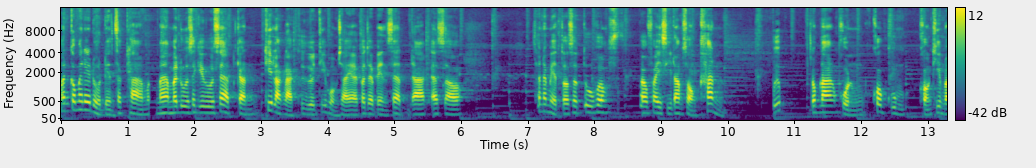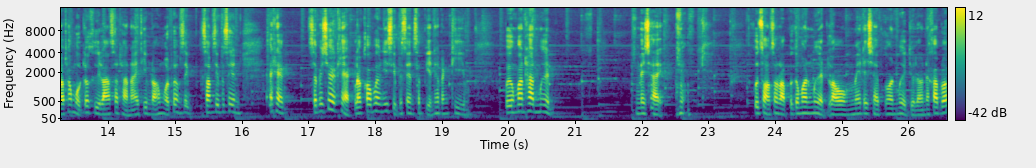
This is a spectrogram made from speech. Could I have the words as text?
มันก็ไม่ได้โดดเด่นสักทาง มามาดูสกิลแซดกันที่หลักๆ คือที่ผมใช้อะก็จะเป็นแซดดาร์กแอสซลท่านดาเมจต่อศัตรูเพิ่มเปลวไฟสีดำสองขั้นปุ๊บลบล้างผลควบคุมของทีมเราทั้งหมดก็คือล้างสถานะทีมเราทั้งหมดเพิ่ม10 30% Attack Special Attack แล้วก็เพิ่ม 20%สปีดให้ทั้งทีมเปลืองบ้านท่านมืด ไม่ใช่ คุณสอนสำหรับโปเกมอนมืด เราไม่ได้ใช้โปเกมอนมืดอยู่แล้วนะครับลด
